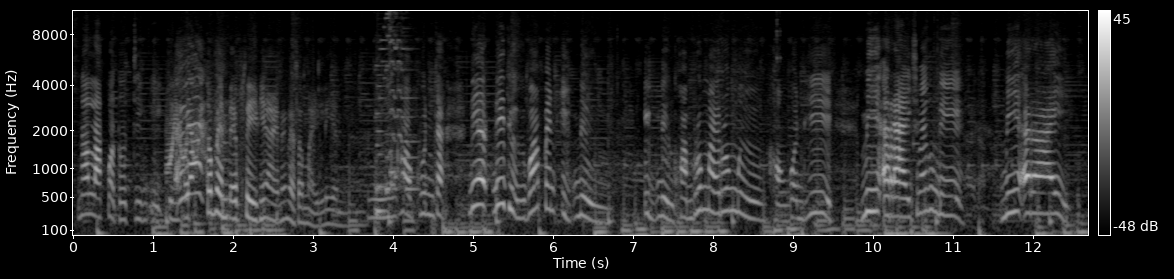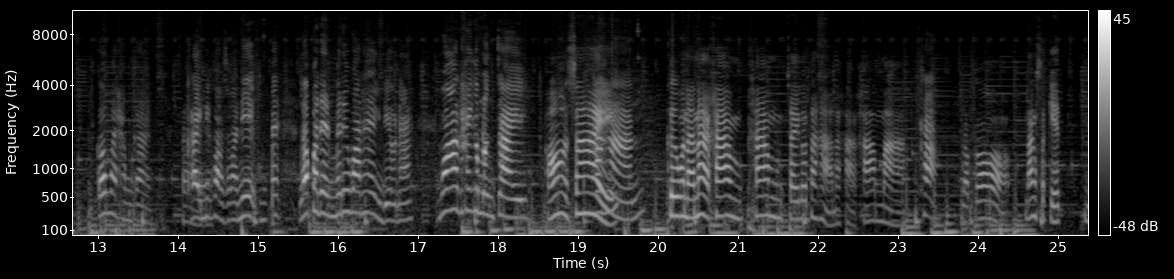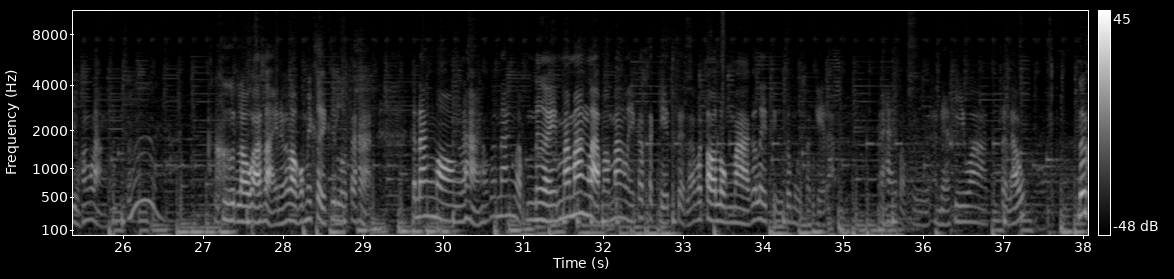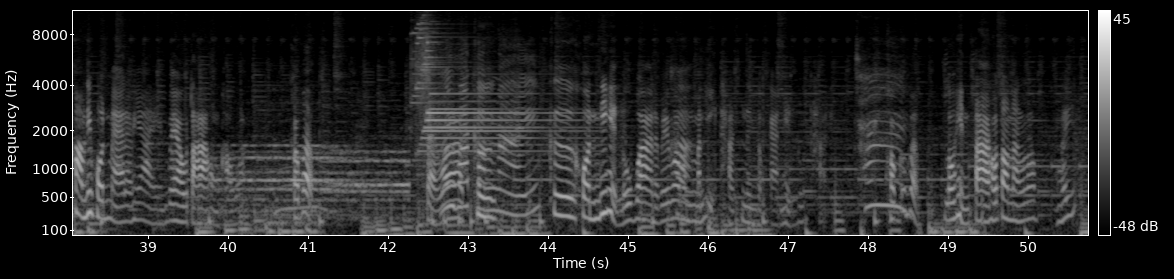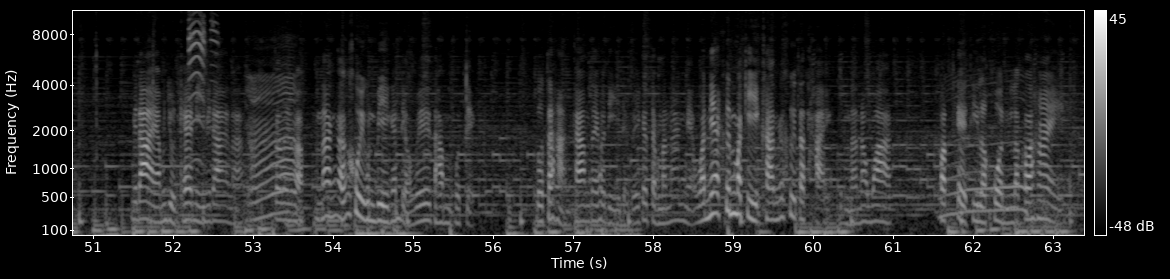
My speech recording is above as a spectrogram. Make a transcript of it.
น่ารักกว่าตัวจริงอีกคุณก็เป็น FC พี่ไอตั้งแต่สมัยเรียนนะอืมขอบคุณค่ะ เนี่ยนี่ถือว่าเป็นอีกหนึ่งอีกหนึ่งความร่วมไม้ร่วมมือของคนที่มีอะไรใช่ไหมคุณบี มีอะไรก็มาทำกันใช่ใครมีความสามารถนี่คุณเป้แล้วประเด็นไม่ได้วาดให้อย่างเดียวนะ วาดให้กำลังใจอ๋อใช่ ทหารคือวันนั้นน่ะข้ามข้ามใช้รถทหารนะคะข้ามมา ค่ะแล้วก็นั่งสเก็ตอยู่ข้างหลัง อืมคือเราอาศัยเนอะเราก็ไม่เคยขึ้นรถทหาร ก็นั่งมองทหารเขาก็นั่งแบบเหนื่อยมามั่งหลับมามั่งเลยก็สเก็ตเสร็จแล้วพอตอนลงมาก็เลยถือสมุดสเก็ตอะไปให้แบบเอออันเนี้ยพี่วาดเสร็จแล้ว ด้วยความที่พ้นแมสนะพี่ไอแววตาของเขาอะเขาแบบแต่ว่าไม่วาดตคืรงอไหนคือคนที่เห็นรูปวาดนะไม่ว่าค่ะ มันมันอีกทัชหนึ่งกับการเห็นรูปถ่ายใช่เขาก็แบบเราเห็นตาเขาตอนนั้นแล้วเฮ้ยไม่ได้อะมันหยุดแค่นี้ไม่ได้นะ อ่าก็เลยแบบนั่งอะก็คุยคุณบีกันเดี๋ยวเว้ยทำโปรเจกต์ รถทหารข้ามได้พอดีเดี๋ยวเว้ยก็จะมานั่งเนี่ยวันเนี้ยขึ้นมากี่คันก็คือจะถ่ายกลุ่มนั้นนะวาดพอร์เทรตทีละคนแล้วก็ให้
